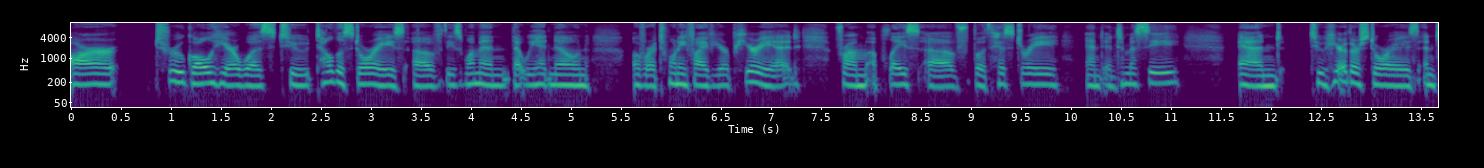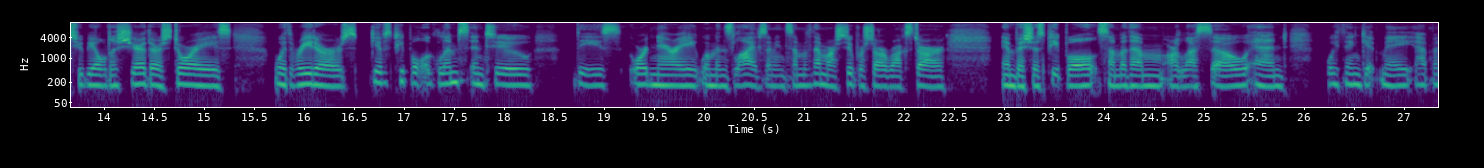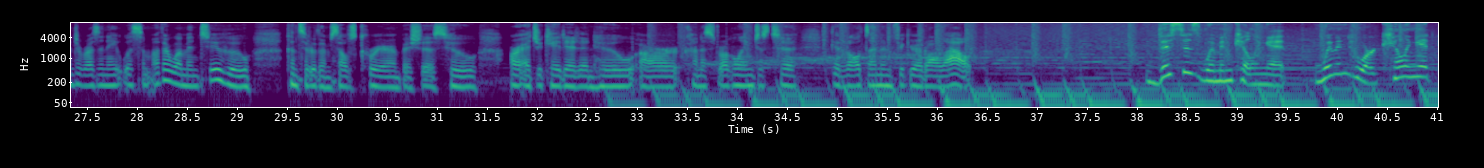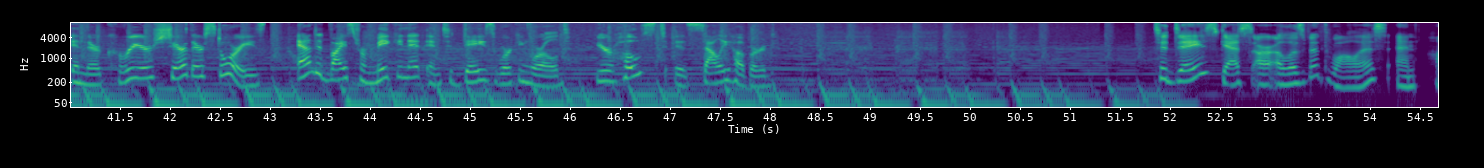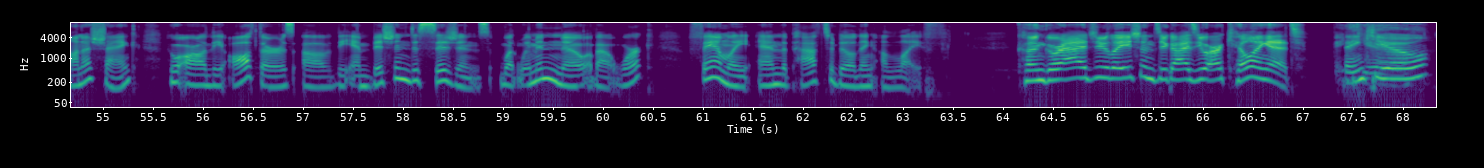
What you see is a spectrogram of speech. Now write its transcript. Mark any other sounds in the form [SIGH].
our true goal here was to tell the stories of these women that we had known over a 25 year period from a place of both history and intimacy and to hear their stories and to be able to share their stories with readers gives people a glimpse into these ordinary women's lives. I mean, some of them are superstar, rock star, ambitious people. Some of them are less so. And we think it may happen to resonate with some other women too who consider themselves career ambitious, who are educated, and who are kind of struggling just to get it all done and figure it all out. This is Women Killing It. Women who are killing it in their careers share their stories and advice for making it in today's working world. Your host is Sally Hubbard. Today's guests are Elizabeth Wallace and Hana Schank, who are the authors of The Ambition Decisions What Women Know About Work, Family, and the Path to Building a Life. Congratulations, you guys. You are killing it. Thank, Thank you. you.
